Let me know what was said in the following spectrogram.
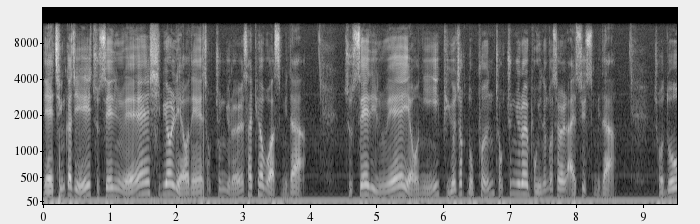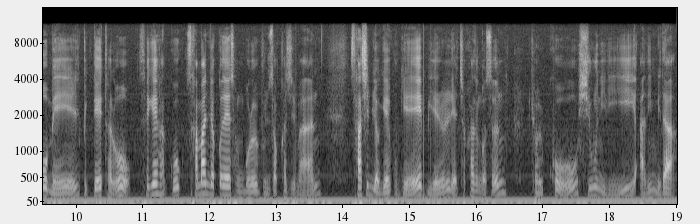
네, 지금까지 주세리누의 12월 예언의 적중률을 살펴보았습니다. 주세리누의 예언이 비교적 높은 적중률을 보이는 것을 알 수 있습니다. 저도 매일 빅데이터로 세계 각국 4만여 건의 정보를 분석하지만 40여 개국의 미래를 예측하는 것은 결코 쉬운 일이 아닙니다.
